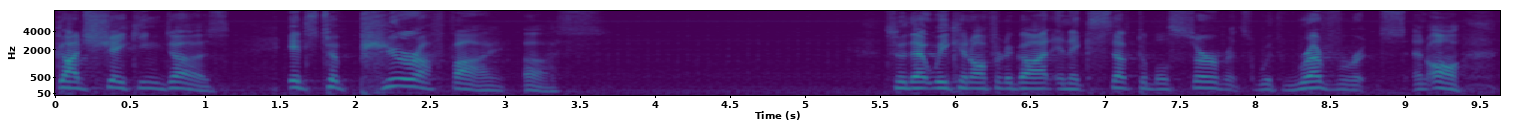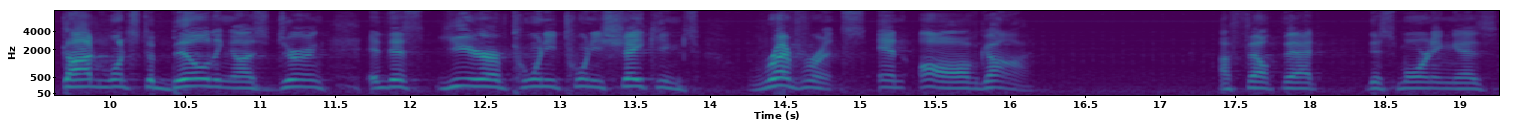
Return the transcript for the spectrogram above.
God's shaking does. It's to purify us so that we can offer to God an acceptable service with reverence and awe. God wants to building us during in this year of 2020 shakings, reverence and awe of God. I felt that this morning as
